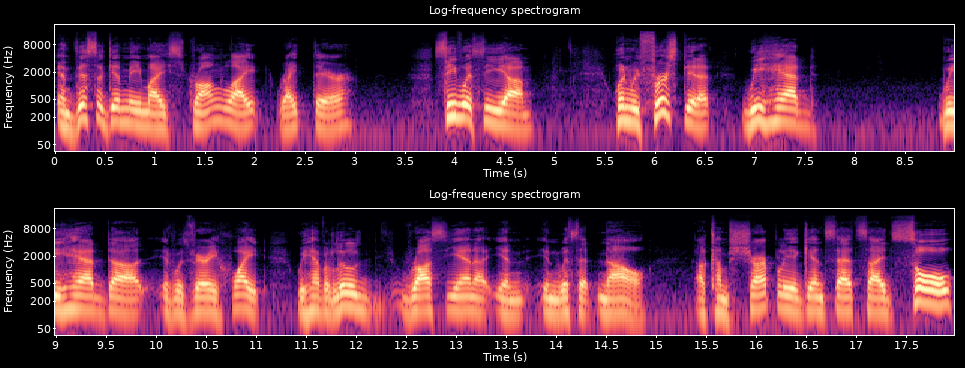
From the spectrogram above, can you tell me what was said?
And this will give me my strong light right there. See with the, um, when we first did it, we had, we had, uh, it was very white. We have a little raw sienna in, in with it now. I'll come sharply against that side so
